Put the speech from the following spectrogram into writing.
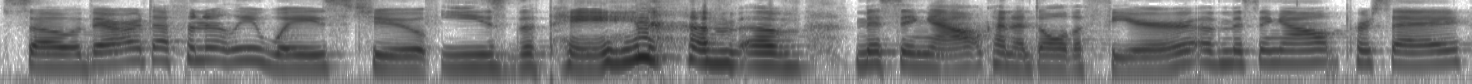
So there are definitely ways to ease the pain of, of missing out, kind of dull the fear of missing out per se.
